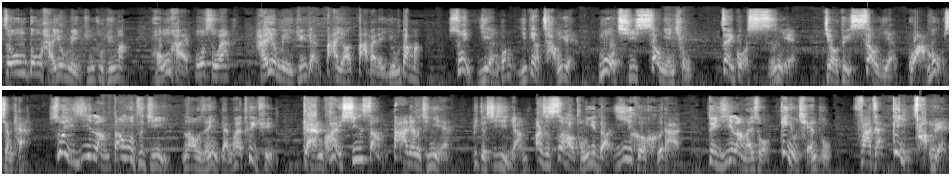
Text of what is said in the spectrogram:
中东还有美军驻军吗？红海、波斯湾还？有美军敢大摇大摆的游荡吗？所以眼光一定要长远，莫欺少年穷。再过十年，就要对少爷刮目相看。所以伊朗当务之急，老人赶快退去，赶快新上大量的青年。彼得西西扬二十四号同意的伊核和谈，对伊朗来说更有前途，发展更长远。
